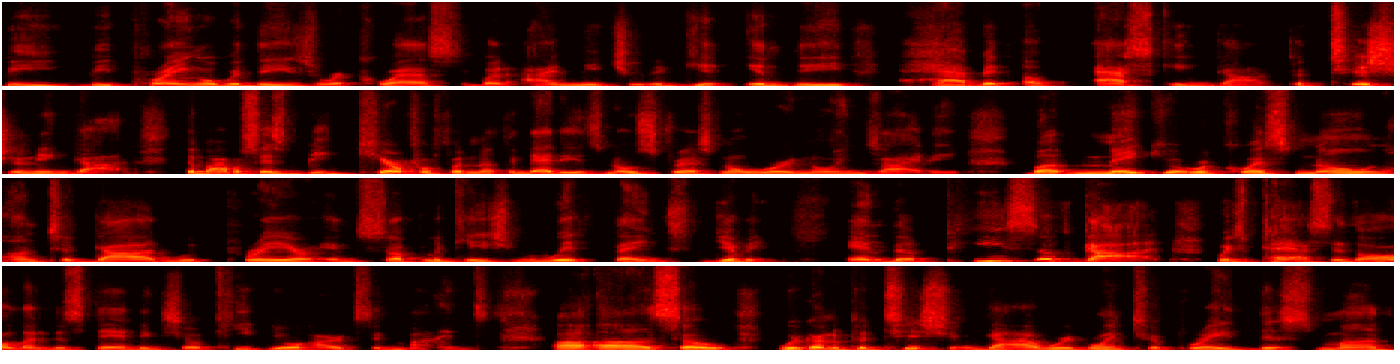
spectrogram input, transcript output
be, be praying over these requests. But I need you to get in the habit of asking God, petitioning God. The Bible says, be careful for nothing. That is, no stress, no worry, no anxiety, but make your requests known unto God with prayer and supplication with thanksgiving. And the peace of God, which passeth all understanding, shall keep your hearts and minds. Uh, uh, so we're going to petition God. We're going to pray this month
